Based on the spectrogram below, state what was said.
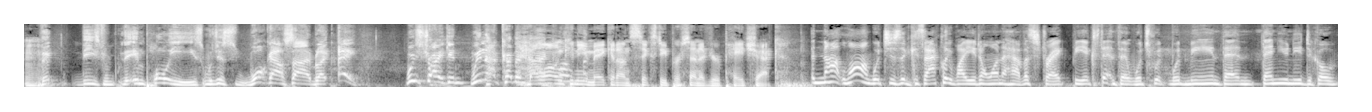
mm-hmm. the, these the employees will just walk outside, and be like, "Hey, we're striking. We're not coming back." How long can you make it on 60% of your paycheck? not long, which is exactly why you don't want to have a strike be extended, which would, would mean then then you need to go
